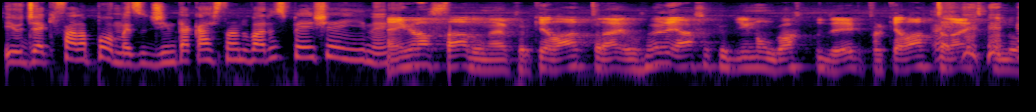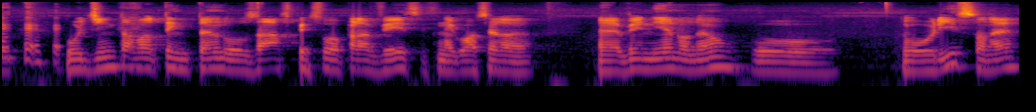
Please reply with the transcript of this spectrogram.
e o Jack fala, pô, mas o Jim tá caçando vários peixes aí, né? É engraçado, né? Porque lá atrás, o Hurley acha que o Jim não gosta dele, porque lá atrás, quando o Jim tava tentando usar as pessoas pra ver se esse negócio era é, veneno ou não, o, o ouriço, né?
